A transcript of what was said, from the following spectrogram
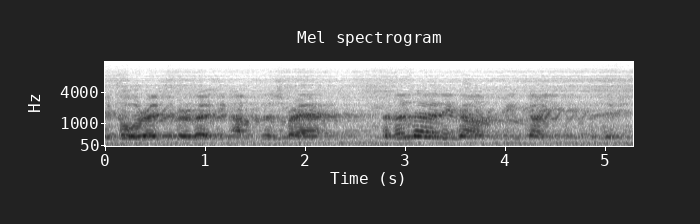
before reversing up to the sprayer and the lower link arms being guided into position.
